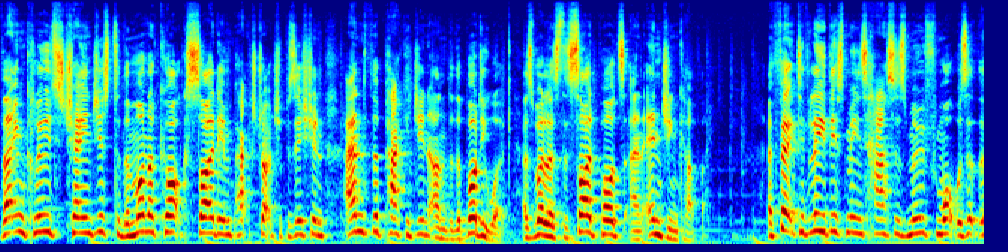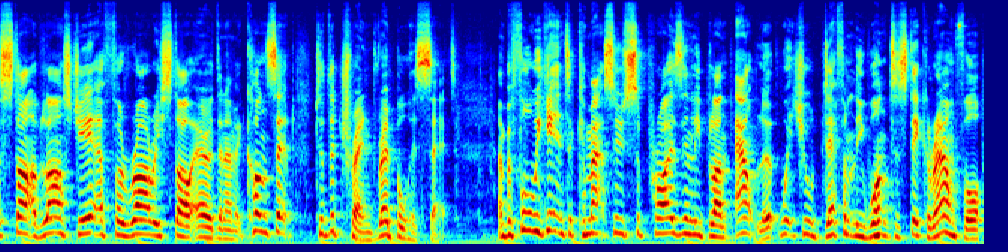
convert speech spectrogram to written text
That includes changes to the monocoque, side impact structure position, and the packaging under the bodywork, as well as the side pods and engine cover. Effectively, this means Haas has moved from what was at the start of last year a Ferrari style aerodynamic concept to the trend Red Bull has set. And before we get into Komatsu's surprisingly blunt outlook, which you'll definitely want to stick around for,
